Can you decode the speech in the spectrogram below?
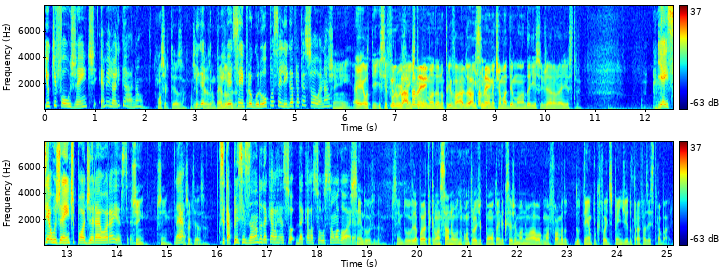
E o que for urgente, é melhor ligar, não? Com certeza, com liga, certeza, não tem em dúvida. Em vez de você ir para o grupo, você liga para a pessoa, não? Sim, é, eu, e se for Exatamente. urgente, também manda no privado, Exatamente. aí se normalmente é uma demanda, isso gera hora extra. E aí, se é urgente, pode gerar hora extra. Sim, sim, né? com certeza. Você está precisando daquela, daquela solução agora. Sem dúvida, sem dúvida. Pode ter que lançar no, no controle de ponto, ainda que seja manual, alguma forma do, do tempo que foi despendido para fazer esse trabalho.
